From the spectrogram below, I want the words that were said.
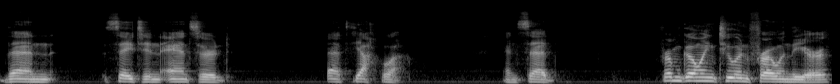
Then Satan answered at Yahweh, and said, from going to and fro in the earth,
